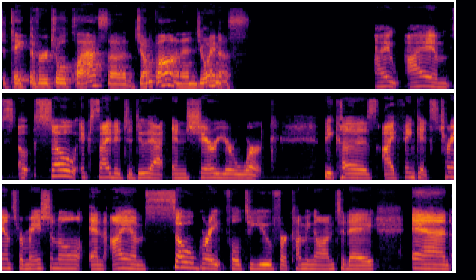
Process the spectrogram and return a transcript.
to take the virtual class, uh, jump on and join us. I I am so, oh, so excited to do that and share your work because I think it's transformational. And I am so grateful to you for coming on today. And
